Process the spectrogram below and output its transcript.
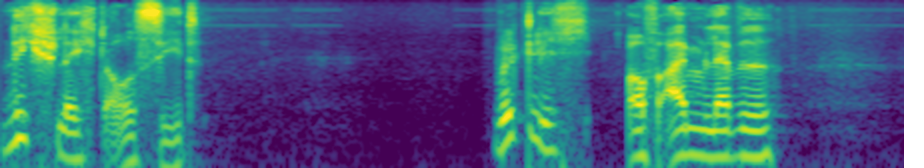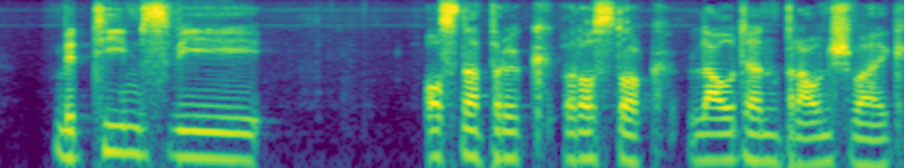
nicht schlecht aussieht, wirklich auf einem Level mit Teams wie Osnabrück, Rostock, Lautern, Braunschweig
